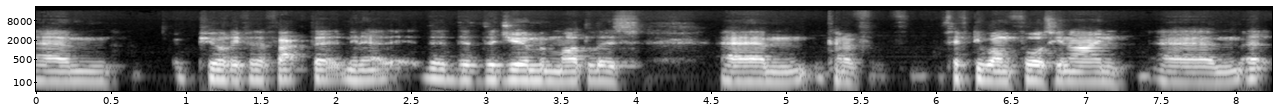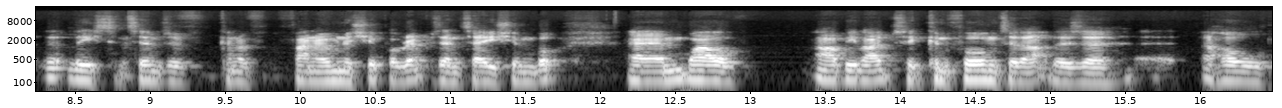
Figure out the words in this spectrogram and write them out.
um, purely for the fact that you know the the, the German model is um, kind of 51-49, um, at, at, least in terms of kind of fan ownership or representation. But um, while RB Leipzig conform to that, there's a a whole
